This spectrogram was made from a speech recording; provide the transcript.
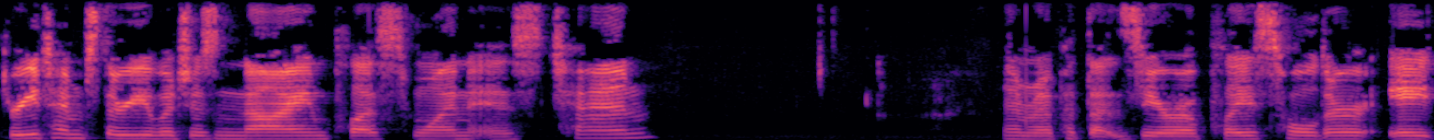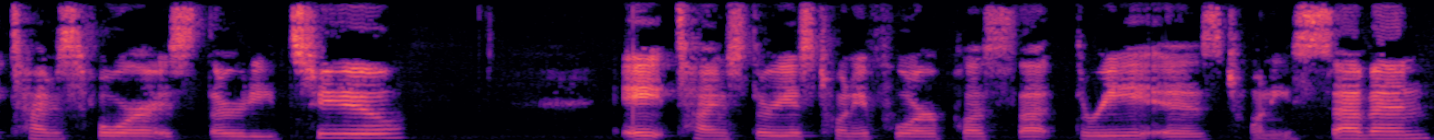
3 times 3, which is 9, plus 1 is 10. I'm going to put that 0 placeholder. 8 times 4 is 32. 8 times 3 is 24, plus that 3 is 27.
